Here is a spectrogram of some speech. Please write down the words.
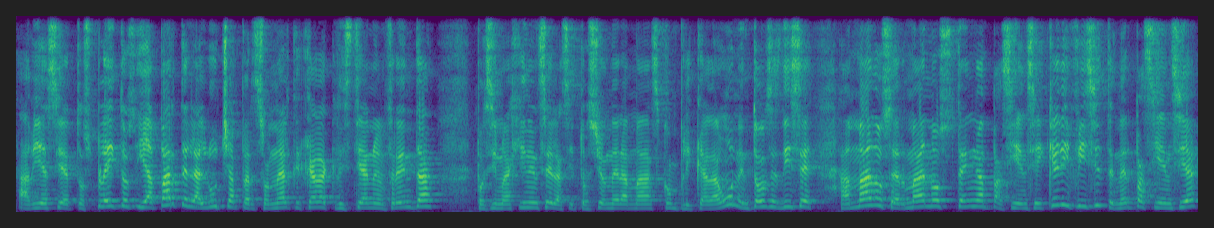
había ciertos pleitos y aparte la lucha personal que cada cristiano enfrenta, pues imagínense la situación era más complicada aún. Entonces dice, amados hermanos, tengan paciencia. Y qué difícil tener paciencia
